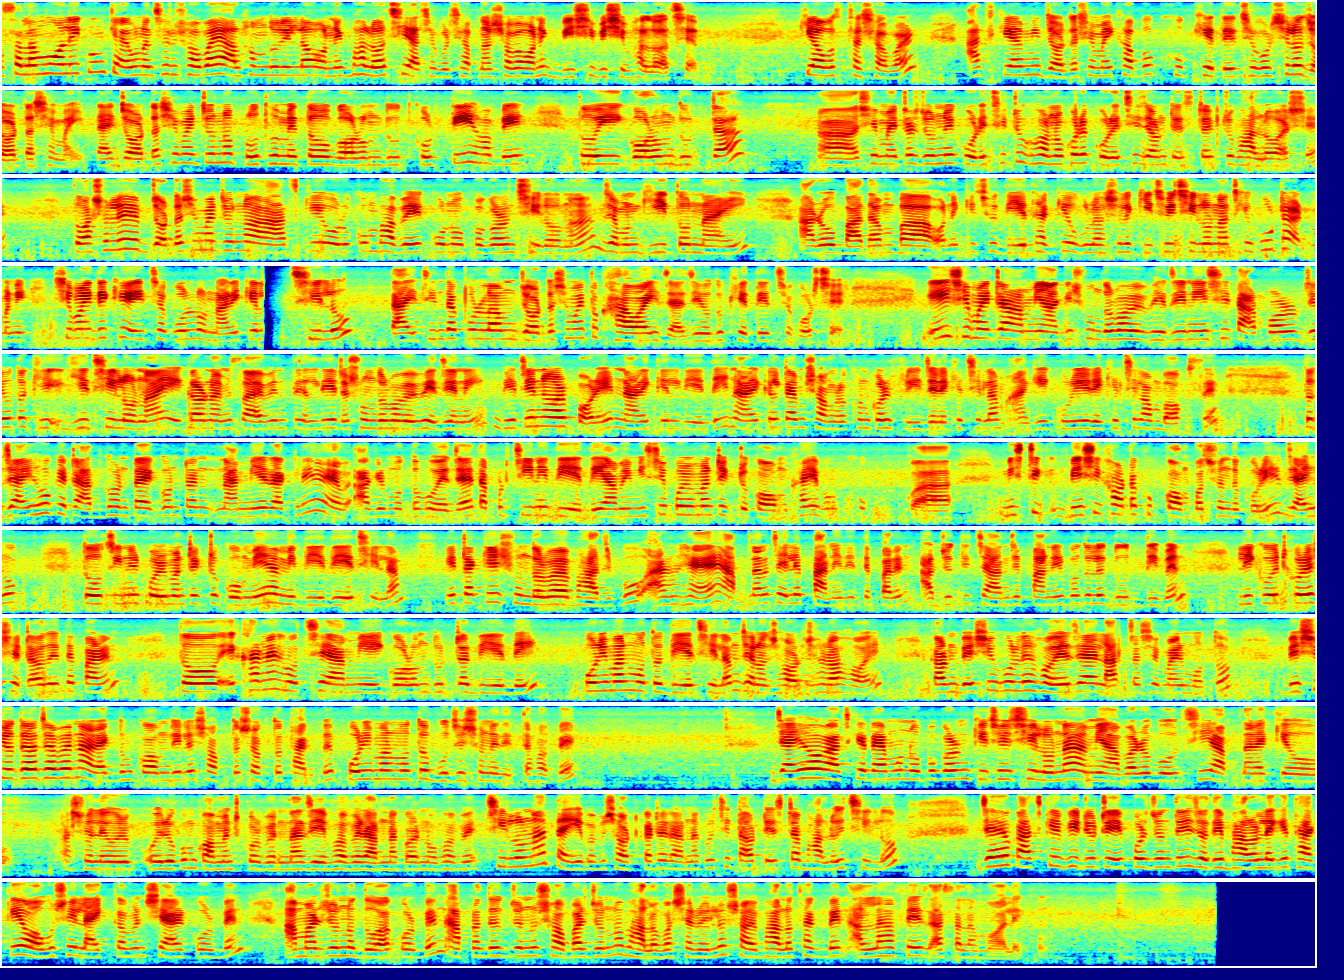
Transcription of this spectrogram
আসসালামু আলাইকুম, কেমন আছেন সবাই? আলহামদুলিল্লাহ অনেক ভালো আছি। আশা করছি আপনারা সবাই অনেক বেশি বেশি ভালো আছেন। কি অবস্থা সবার? আজকে আমি জর্দা সেমাই খাব। খুব খেতে ইচ্ছে করছিল জর্দা সেমাই। তাই জর্দা সেমাইয়ের জন্য প্রথমে তো গরম দুধ করতেই হবে। তো এই গরম দুধটা সেমাইটার জন্যই করেছি, একটু ঘন করে করেছি, যেন টেস্টটা একটু ভালো আসে। তো আসলে জর্দা জন্য আজকে ওরকমভাবে কোনো উপকরণ ছিল না। যেমন ঘি তো নাই, আরও বাদাম বা অনেক কিছু দিয়ে থাকে, ওগুলো আসলে কিছুই ছিল না আজকে। হুটহাট মানে সেমাই দেখে ইচ্ছা করল, নারিকেল ছিল, তাই চিন্তা করলাম জর্দা সেমাই তো খাওয়াই যায়, যেহেতু খেতে ইচ্ছে করছে। এই সেমাইটা আমি আগে সুন্দরভাবে ভেজে নিয়েছি, তারপর যেহেতু ঘি- ঘি ছিল না, এই কারণে আমি সয়াবিন তেল দিয়ে এটা সুন্দরভাবে ভেজে নিই। ভেজে নেওয়ার পরে নারকেল দিয়ে দিই। নারকেলটা আমি সংরক্ষণ করে ফ্রিজে রেখেছিলাম আগে কুড়িয়ে রেখেছিলাম বক্সে তো যাই হোক, এটা আধ ঘণ্টা, এক ঘণ্টা নামিয়ে রাখলে আগের মতো হয়ে যায়। তারপর চিনি দিয়ে দিই। আমি মিষ্টির পরিমাণটা একটু কম খাই এবং খুব মিষ্টি বেশি খাওয়াটা খুব কম পছন্দ করি। যাই হোক, তো চিনির পরিমাণটা একটু কমিয়ে আমি দিয়ে দিয়েছিলাম। এটাকে সুন্দরভাবে ভাজবো। আর হ্যাঁ আপনারা চাইলে পানি দিতে পারেন। আর যদি চান যে পানির বদলে দুধ দিবেন লিকুইড করে সেটাও দিতে পারেন। তো এখানে হচ্ছে আমি এই গরম দুধটা দিয়ে দেই। পরিমাণ মতো দিয়েছিলাম যেন ঝরঝরা হয়। কারণ বেশি হলে হয়ে যায় লাচ্চা সেমাইয়ের মতো। বেশিও দেওয়া যাবে না, আর একদম কম দিলে শক্ত শক্ত থাকবে। পরিমাণ মতো বুঝে শুনে দিতে হবে। যাই হোক আজকে তেমন উপকরণ কিছুই ছিল না। আমি আবারও বলছি, আপনারা কেউ আসলে ওই রকম কমেন্ট করবেন না যে এভাবে রান্না করেন, ওভাবে। ছিল না, তাই এভাবে শর্টকাটে রান্না করছি, তাও টেস্টটা ভালোই ছিল। যাই হোক, আজকের ভিডিওটা এই পর্যন্তই। যদি ভালো লেগে থাকে, অবশ্যই লাইক কমেন্ট শেয়ার করবেন। আমার জন্য দোয়া করবেন। আপনাদের জন্য, সবার জন্য ভালোবাসা রইল। সবাই ভালো থাকবেন। আল্লাহ হাফেজ। আসসালামু আলাইকুম।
